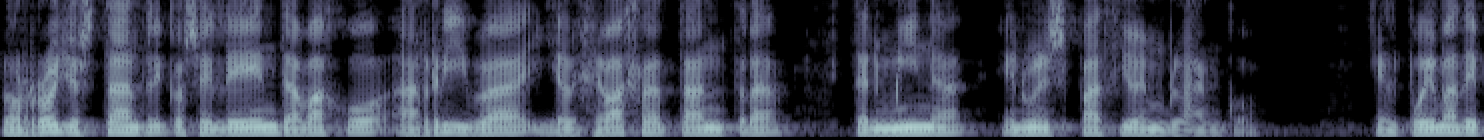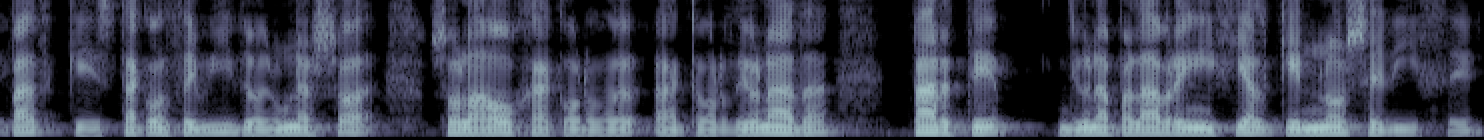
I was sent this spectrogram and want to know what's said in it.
Los rollos tántricos se leen de abajo arriba y el Jevajra Tantra termina en un espacio en blanco. El poema de paz, que está concebido en una sola hoja acordeonada, parte de una palabra inicial que no se dice,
